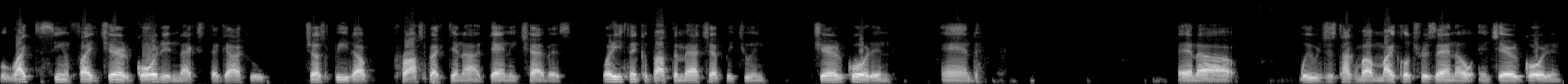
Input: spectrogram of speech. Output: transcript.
like to see him fight Jared Gordon next, the guy who just beat up prospect in uh, Danny Chavez. What do you think about the matchup between Jared Gordon and and uh, we were just talking about Michael Trizano and Jared Gordon?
